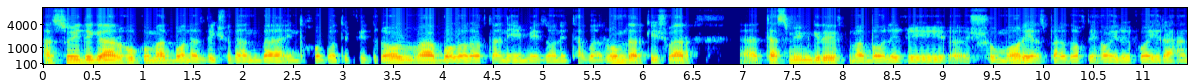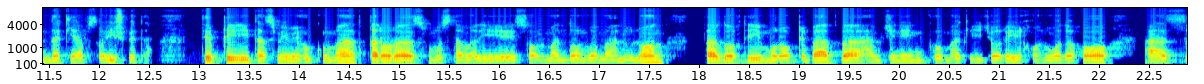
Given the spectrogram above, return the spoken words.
از سوی دیگر حکومت با نزدیک شدن به انتخابات فدرال و بالا رفتن میزان تورم در کشور تصمیم گرفت مبالغ شماری از پرداخته های رفاهی را اندک افزایش بده. طبق تصمیم حکومت قرار است مستمری سالمندان و معلولان پرداخته مراقبت و همچنین کمک اجاره خانواده ها از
